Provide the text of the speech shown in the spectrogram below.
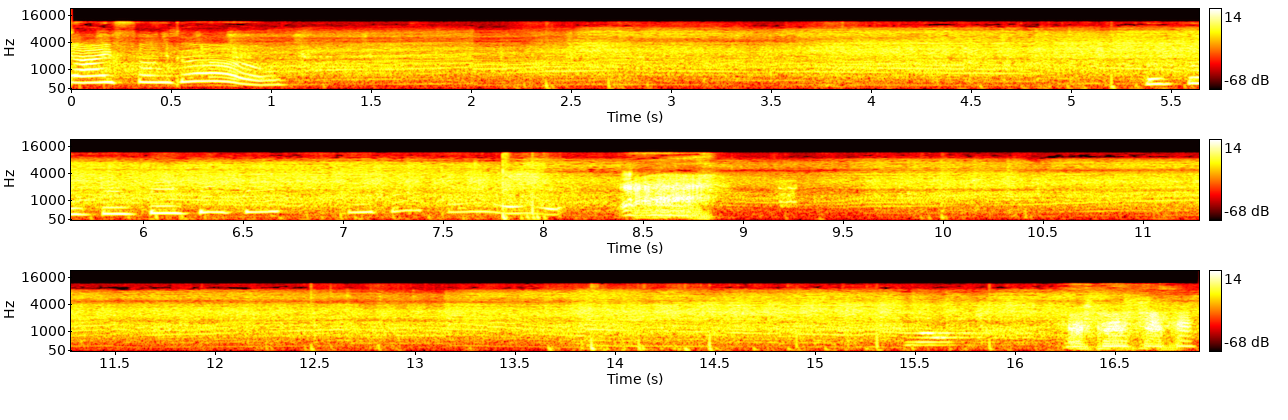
iPhone go? Ah! Ha ha ha ha!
